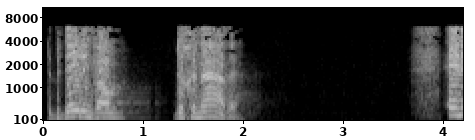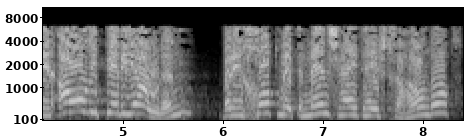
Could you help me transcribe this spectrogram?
de bedeling van de genade. En in al die perioden waarin God met de mensheid heeft gehandeld,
